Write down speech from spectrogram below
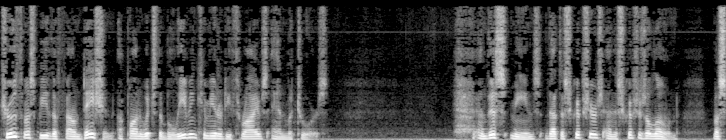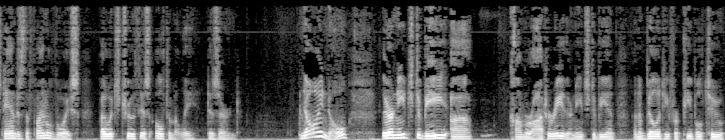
Truth must be the foundation upon which the believing community thrives and matures. And this means that the Scriptures and the Scriptures alone must stand as the final voice by which truth is ultimately discerned. Now I know there needs to be uh, camaraderie. There needs to be an, an ability for people to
